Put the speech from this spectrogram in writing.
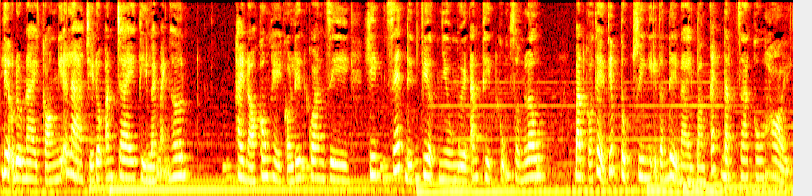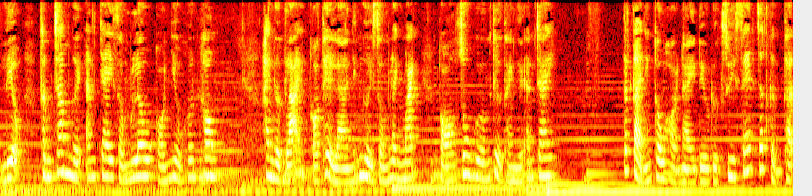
liệu điều này có nghĩa là chế độ ăn chay thì lại mạnh hơn? Hay nó không hề có liên quan gì khi xét đến việc nhiều người ăn thịt cũng sống lâu? Bạn có thể tiếp tục suy nghĩ vấn đề này bằng cách đặt ra câu hỏi liệu phần trăm người ăn chay sống lâu có nhiều hơn không? Hay ngược lại, có thể là những người sống lành mạnh có xu hướng trở thành người ăn chay? Tất cả những câu hỏi này đều được suy xét rất cẩn thận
